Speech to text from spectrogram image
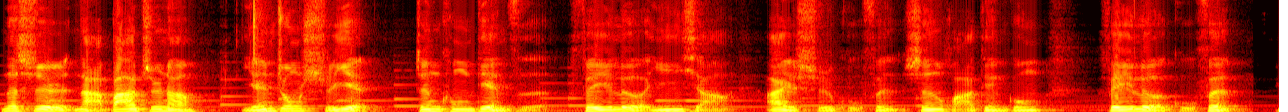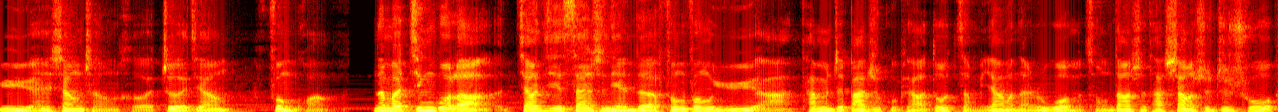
那是哪八只呢？盐中实业、真空电子、飞乐音响、爱时股份、深华电工、飞乐股份。豫园商城和浙江凤凰，那么经过了将近三十年的风风雨雨啊，他们这八只股票都怎么样了呢？如果我们从当时它上市之初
